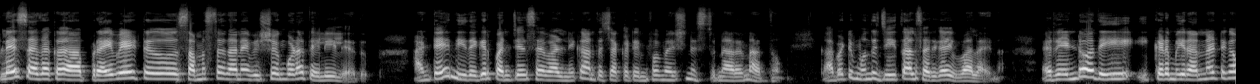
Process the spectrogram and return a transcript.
ప్లస్ అదొక ప్రైవేటు సంస్థ అనే విషయం కూడా తెలియలేదు. అంటే నీ దగ్గర పనిచేసే వాళ్ళనికి అంత చక్కటి ఇన్ఫర్మేషన్ ఇస్తున్నారని అర్థం. కాబట్టి ముందు జీతాలు సరిగా ఇవ్వాలి ఆయన. రెండోది ఇక్కడ మీరు అన్నట్టుగా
